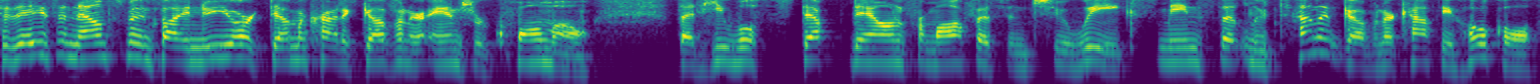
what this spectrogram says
Today's announcement by New York Democratic Governor Andrew Cuomo that he will step down from office in two weeks means that Lieutenant Governor Kathy Hochul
